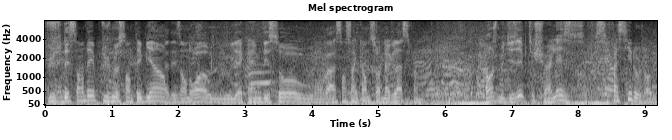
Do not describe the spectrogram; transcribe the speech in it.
Plus je descendais, plus je me sentais bien. Il y a des endroits où il y a quand même des sauts, où on va à 150 sur de la glace. Enfin, je me disais, putain, je suis à l'aise, c'est facile aujourd'hui.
